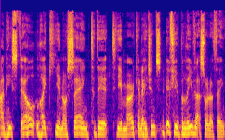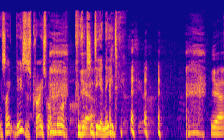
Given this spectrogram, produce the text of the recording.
And he's still like you know saying to the to the American agents, if you believe that sort of thing, it's like Jesus Christ, what more convincing Yeah. do you need? Yeah,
